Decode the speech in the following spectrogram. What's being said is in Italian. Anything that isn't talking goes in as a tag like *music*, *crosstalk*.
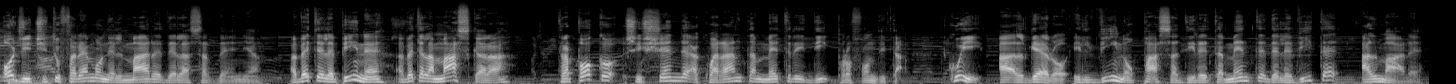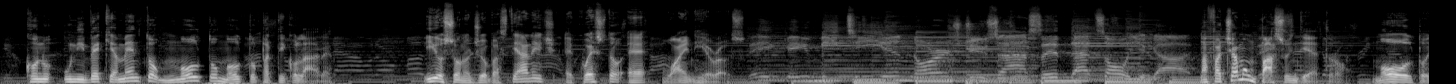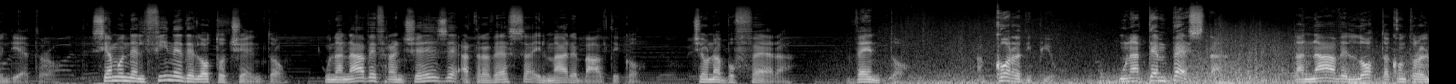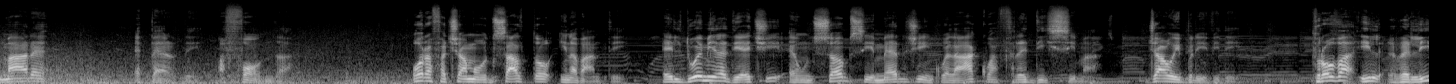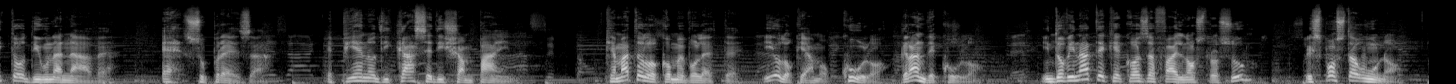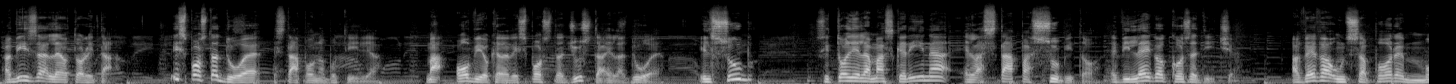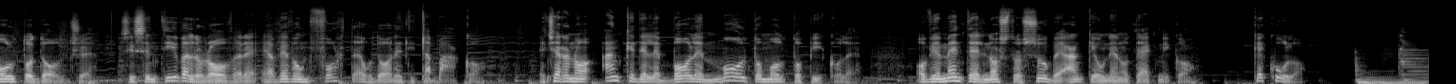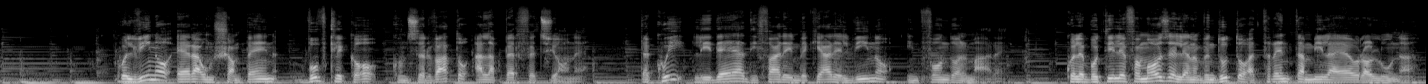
Oggi ci tufferemo nel mare della Sardegna. Avete le pine? Avete la maschera? Tra poco si scende a 40 metri di profondità. Qui a Alghero il vino passa direttamente dalle vite al mare, con un invecchiamento molto molto particolare. Io sono Joe Bastianic e questo è Wine Heroes. Ma facciamo un passo indietro, molto indietro. Siamo nel fine dell'Ottocento. Una nave francese attraversa il mare Baltico. C'è una bufera, vento, ancora di più, una tempesta. La nave lotta contro il mare e perdi, affonda. Ora facciamo un salto in avanti. È il 2010 e un sub si immerge in quella acqua freddissima. Già ho i brividi. Trova il relitto di una nave. È sorpresa. È pieno di casse di champagne. Chiamatelo come volete. Io lo chiamo culo, grande culo. Indovinate che cosa fa il nostro sub? Risposta 1. Avvisa le autorità. Risposta 2. Stappa una bottiglia. Ma ovvio che la risposta giusta è la 2. Il sub si toglie la mascherina e la stappa subito e vi leggo cosa dice. Aveva un sapore molto dolce, si sentiva il rovere e aveva un forte odore di tabacco. E c'erano anche delle bolle molto molto piccole. Ovviamente il nostro sub è anche un enotecnico. Che culo! Quel vino era un champagne Veuve Clicquot conservato alla perfezione. Da qui l'idea di fare invecchiare il vino in fondo al mare. Quelle bottiglie famose le hanno venduto a 30.000 euro l'una.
